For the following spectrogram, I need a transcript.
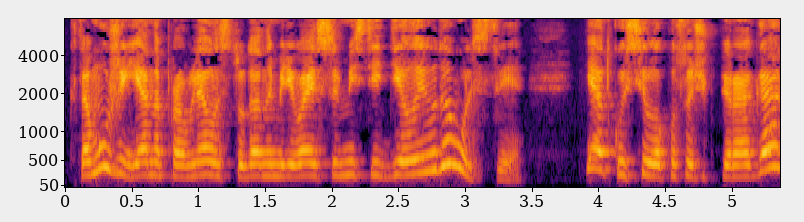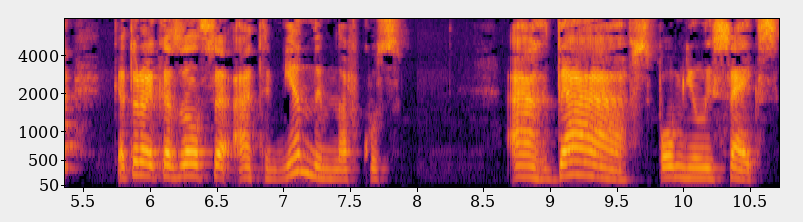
К тому же я направлялась туда, намереваясь совместить дело и удовольствие. Я откусила кусочек пирога, который оказался отменным на вкус. «Ах, да!» — вспомнил и Сайкс.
